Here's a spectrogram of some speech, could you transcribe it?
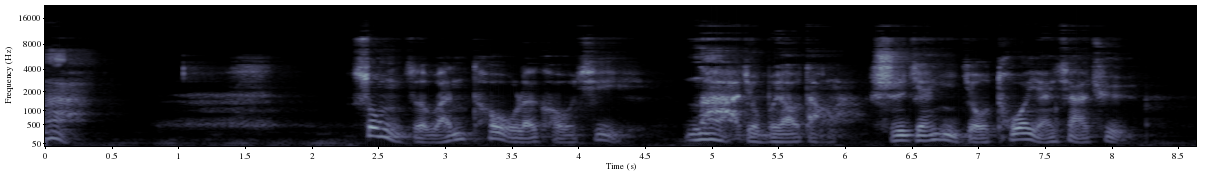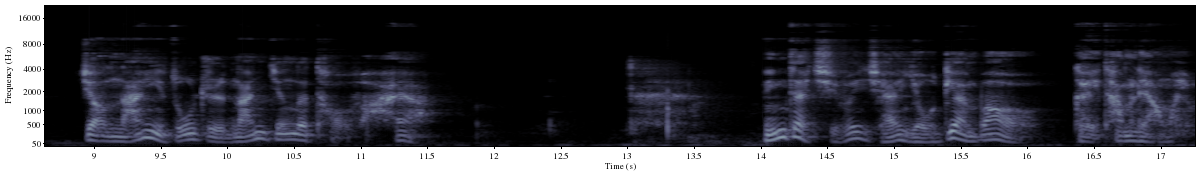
啊。宋子文透了口气，那就不要等了。时间一久，拖延下去，将难以阻止南京的讨伐呀。您在起飞前有电报给他们两位吗？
